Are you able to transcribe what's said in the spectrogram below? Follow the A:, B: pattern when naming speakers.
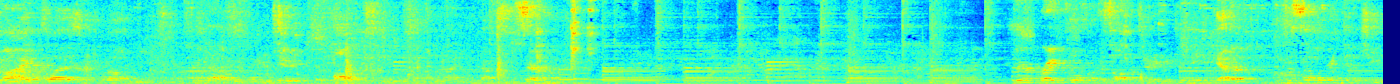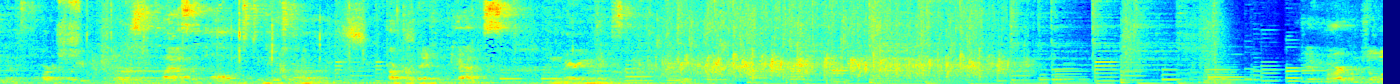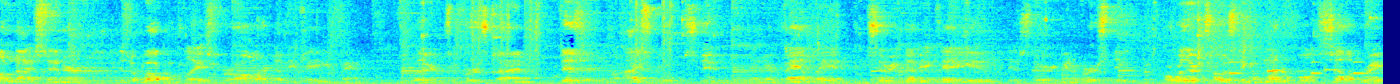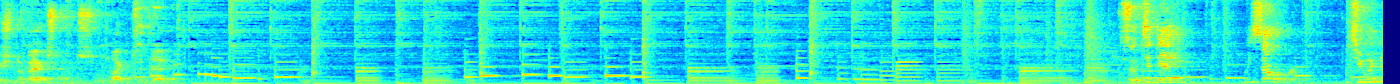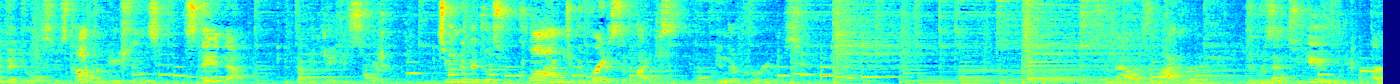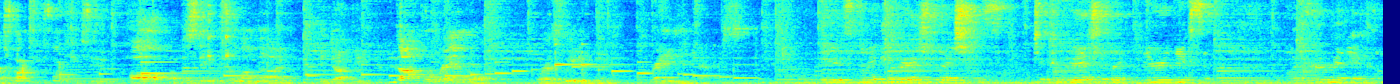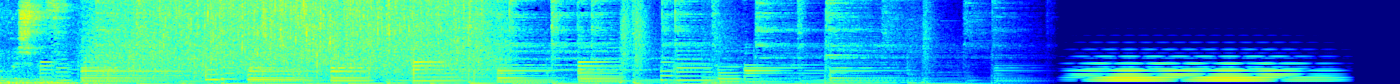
A: my pleasure to welcome you to 2022 to Paul Students Alumni Induction Ceremony. We are grateful for this opportunity to be together and to celebrate the achievements of our 31st class of Hall of Distinguished Alumni, Dr. Randall Capps and Mary Nixon.
B: Martin's Alumni Center is a welcome place for all our WKU family. Whether it's a first-time visit from a high school student and their family and considering WKU as their university, or whether it's hosting a wonderful celebration of excellence like today.
C: So today, we celebrate two individuals whose contributions stand out WKU spirit. Two individuals who climbed to the greatest of heights in their careers. So now it's my privilege to present to you our 2022 Hall of Distinguished Alumni inductee, Dr. Randall, or as we knew him, Randy Capps.
D: It is my congratulations to congratulate Mary Nixon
